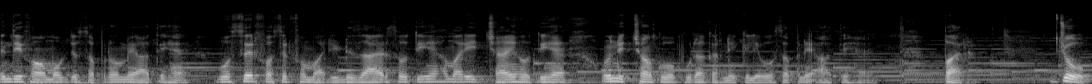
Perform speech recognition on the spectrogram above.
इन दी फॉर्म ऑफ़ जो सपनों में आते हैं, वो सिर्फ़ और सिर्फ़ हमारी डिज़ायर्स होती हैं, हमारी इच्छाएँ होती हैं, उन इच्छाओं को वो पूरा करने के लिए वो सपने आते हैं। पर, जो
